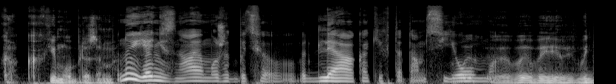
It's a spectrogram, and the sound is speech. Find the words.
Как, каким образом? Ну, я не знаю, может быть, э, для каких-то там съемок. Вы, вы, вы,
